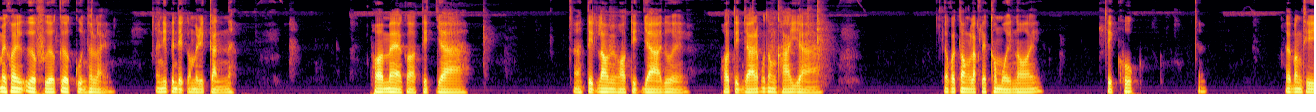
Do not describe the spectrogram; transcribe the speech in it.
ไม่ค่อยเอื้อเฟื้อเกื้อกูลเท่าไหร่ อันนี้เป็นเด็กอเมริกันนะ พ่อแม่ก็ติดยา ติดเหล้าไม่พอติดยาด้วย พอติดยาแล้วก็ต้องค้ายยาแล้วก็ต้องลักเล็กขโมยน้อย ติดคุกแล้วบางที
